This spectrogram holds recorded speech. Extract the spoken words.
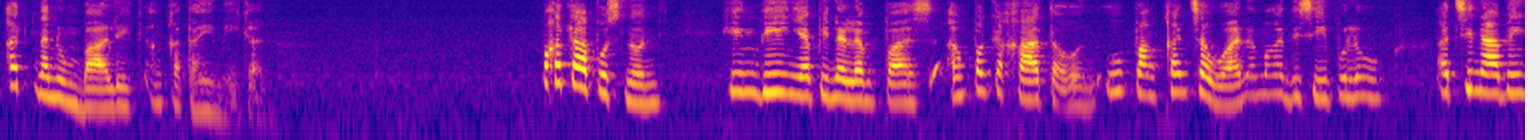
at nanumbalik ang katahimikan. Pakatapos nun, hindi niya pinalampas ang pagkakataon upang kansawan ang mga disipulo at sinabing,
